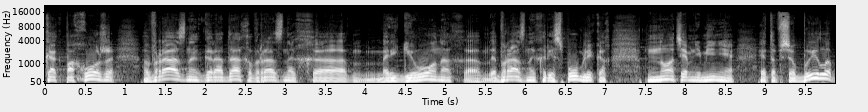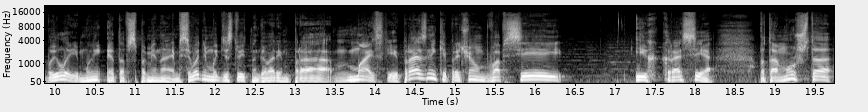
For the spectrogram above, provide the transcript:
как похоже в разных городах, в разных э, регионах, э, в разных республиках. Но, тем не менее, это все было, было, и мы это вспоминаем. Сегодня мы действительно говорим про майские праздники, причем во всей их красе. Потому что,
